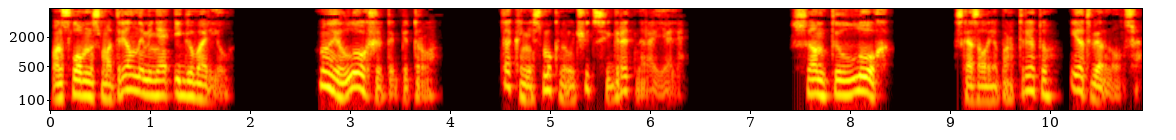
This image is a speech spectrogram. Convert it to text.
Он словно смотрел на меня и говорил. «Ну и лох же ты, Петро. Так и не смог научиться играть на рояле». «Сам ты лох», — сказал я портрету и отвернулся.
